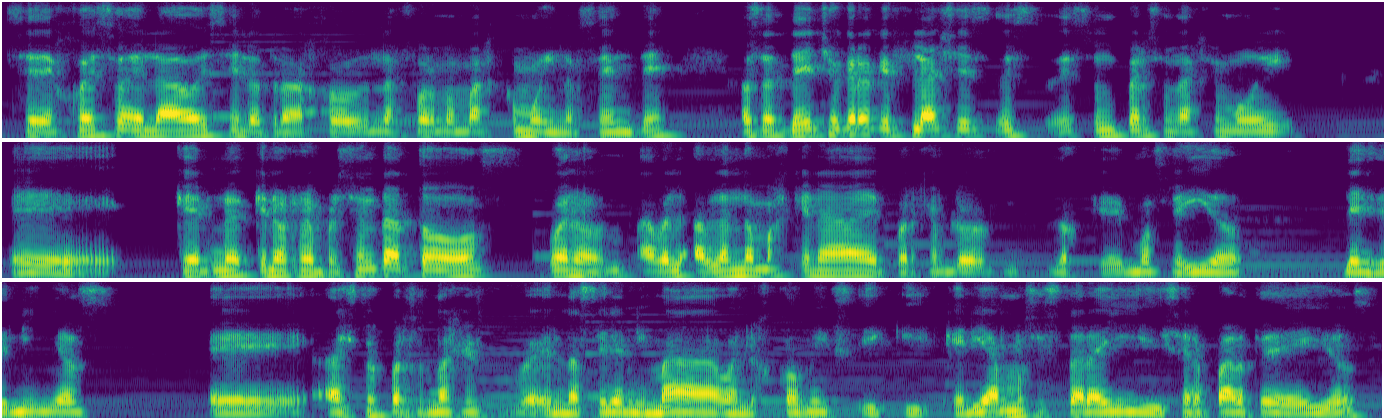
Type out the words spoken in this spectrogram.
se dejó eso de lado y se lo trabajó de una forma más como inocente. O sea, de hecho creo que Flash es, es, un personaje muy... Eh, que, que, nos representa a todos. Bueno, hablando más que nada de, por ejemplo, los que hemos seguido desde niños eh, a estos personajes en la serie animada o en los cómics y, queríamos estar ahí y ser parte de ellos.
